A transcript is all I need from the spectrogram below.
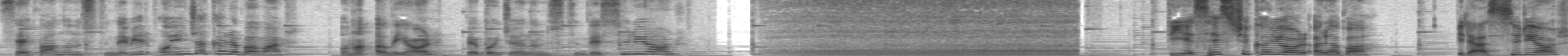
Sehpanın üstünde bir oyuncak araba var. Onu alıyor ve bacağının üstünde sürüyor. diye ses çıkarıyor araba. Biraz sürüyor.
